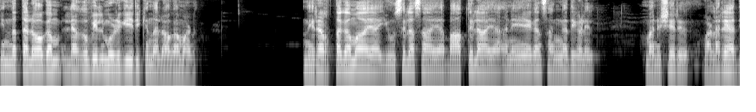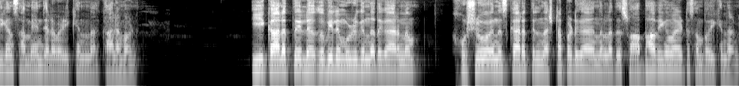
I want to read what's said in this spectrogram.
ഇന്നത്തെ ലോകം ലഘുവിൽ മുഴുകിയിരിക്കുന്ന ലോകമാണ്. നിരർത്ഥകമായ യൂസ്ലെസ്സായ ബാത്തിലായ അനേകം സംഗതികളിൽ മനുഷ്യർ വളരെയധികം സമയം ചെലവഴിക്കുന്ന കാലമാണ്. ഈ കാലത്ത് ലഘുവിൽ മുഴുകുന്നത് കാരണം ഹുഷു നിസ്കാരത്തിൽ നഷ്ടപ്പെടുക എന്നുള്ളത് സ്വാഭാവികമായിട്ട് സംഭവിക്കുന്നതാണ്.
